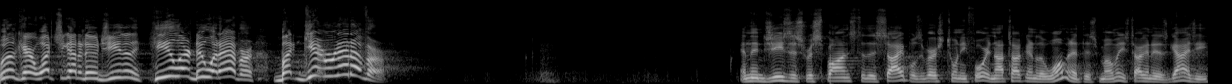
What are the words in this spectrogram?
We don't care what you got to do, Jesus, heal her, do whatever, but get rid of her. And then Jesus responds to the disciples, verse 24. He's not talking to the woman at this moment, he's talking to his guys. He,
